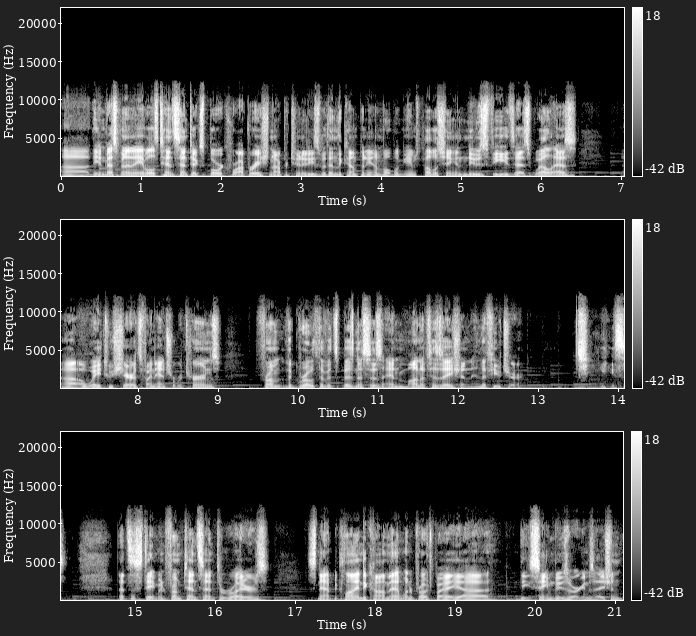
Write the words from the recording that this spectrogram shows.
Uh, the investment enables Tencent to explore cooperation opportunities within the company on mobile games publishing and news feeds, as well as uh, a way to share its financial returns from the growth of its businesses and monetization in the future. Jeez. That's a statement from Tencent to Reuters. Snap declined to comment when approached by uh, the same news organization.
